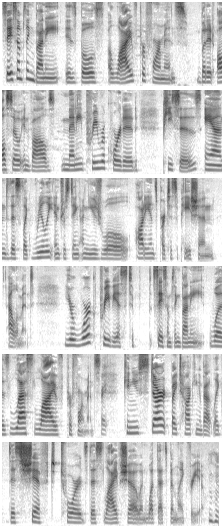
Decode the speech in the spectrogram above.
Say Something Bunny is both a live performance, but it also involves many pre recorded pieces and this like really interesting, unusual audience participation element. Your work previous to Say Something Bunny was less live performance. Right. Can you start by talking about like this shift towards this live show and what that's been like for you? Mm-hmm.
